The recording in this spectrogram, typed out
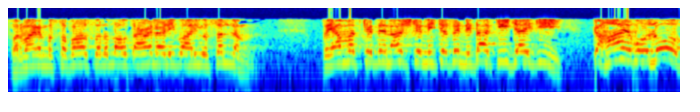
فرمانے مصطفیٰ صلی اللہ تعالی علیہ وسلم، قیامت کے دن عرش کے نیچے سے ندا کی جائے گی۔ کہاں ہیں وہ لوگ؟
